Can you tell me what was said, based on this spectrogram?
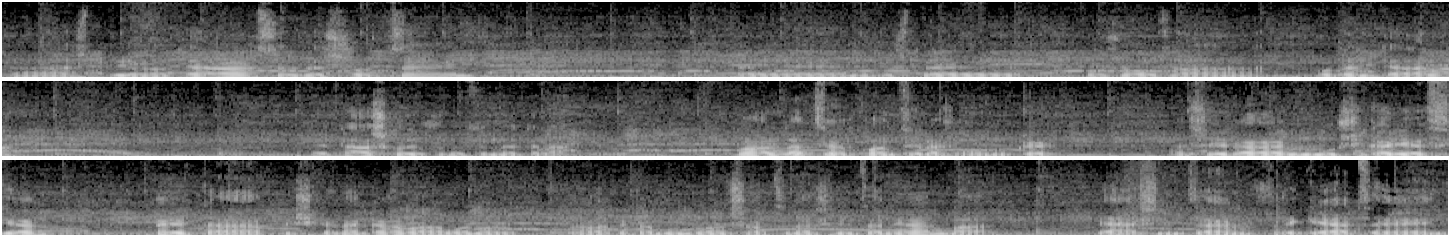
Osea, estudio notea, zer sortzen, e, nik uste oso gauza potentea dela, eta asko disfrutatzen dutela. Ba, aldatzen joan zela esango nuke. Hasieran musikaria zian, eta pixkanaka, ba, bueno, grabaketa munduan sartzen hasi nintzanean, ba, ja, hasi nintzen frekeatzen,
